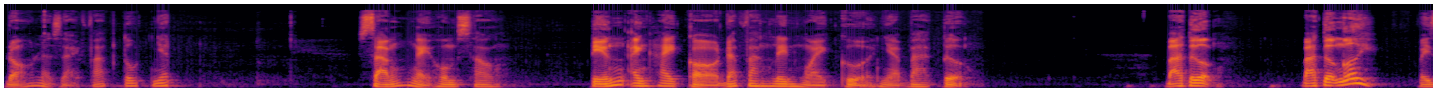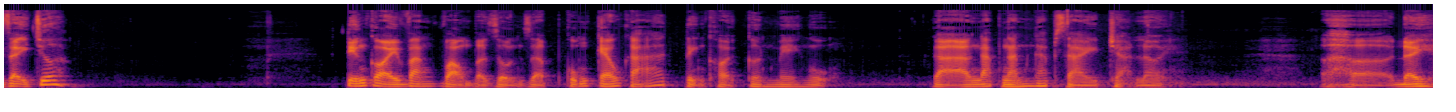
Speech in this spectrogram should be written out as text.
đó là giải pháp tốt nhất. Sáng ngày hôm sau, tiếng anh hai cò đã vang lên ngoài cửa nhà ba Tượng. Ba Tượng! Ba Tượng ơi! Mày dậy chưa? Tiếng gọi vang vọng và dồn dập cũng kéo gã tỉnh khỏi cơn mê ngủ. Gã ngáp ngắn ngáp dài trả lời. Ờ, đây,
